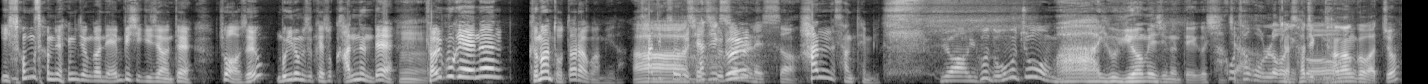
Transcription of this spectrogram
이 성삼여 행정관이 MBC 기자한테 저 아세요? 뭐 이러면서 계속 갔는데 음. 결국에는 그만뒀다라고 합니다. 아, 사직서를 사직서를 제출을 냈어. 한 상태입니다. 야 이거 너무 좀와 이거 위험해지는데 이거 진짜. 타고 타고 올라가니까 사직 당한 것 같죠?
